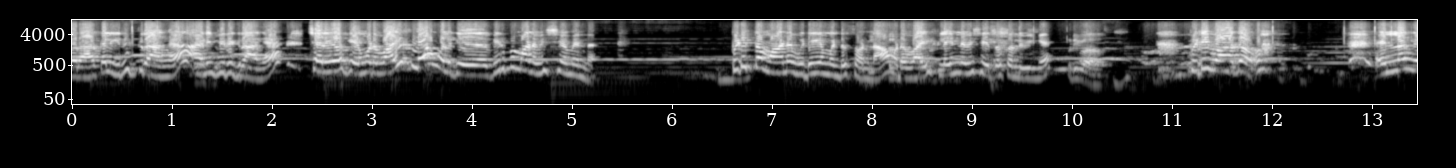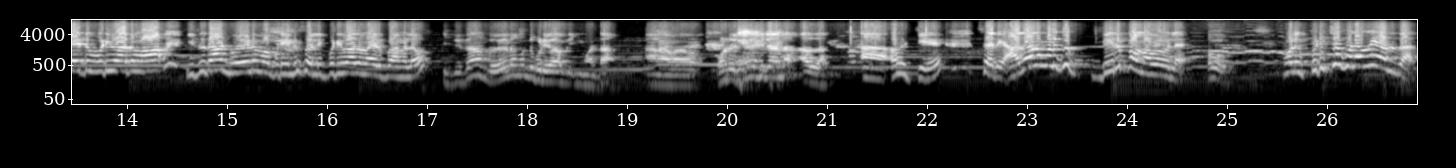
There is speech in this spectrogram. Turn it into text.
ஒரு ஆட்கள் இருக்கிறாங்க அனுப்பி இருக்கிறாங்க சரி ஓகே உங்களோட வைஃப்ல உங்களுக்கு விருப்பமான விஷயம் என்ன? பிடித்தமான விடயம் என்று சொன்னா உங்களோட வைஃப்ல என்ன விஷயத்த சொல்லுவீங்க? பிடிவாதம். பிடிவாதம். எல்லாம் கேட்டு பிடிவாதமா? இதுதான் வேணும் அப்படின்னு சொல்லி பிடிவாதமா இருப்பாங்களோ? இதுதான் வேணும்னு பிடிவாதம் பிடிக்க மாட்டான். ஆனா ஒன்று நினைச்சிட்டான்னா அதுதான். ஓகே. சரி அதான் உங்களுக்கு விருப்பம் அவள. ஓ உங்களுக்கு பிடிச்ச குணமே அதுதான்.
